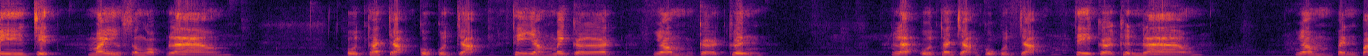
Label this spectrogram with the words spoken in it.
มีจิตไม่สงบแล้ว อุทธจักกุกุจักที่ยังไม่เกิดย่อมเกิดขึ้น และอุทธจักกุกุจักที่เกิดขึ้นแล้ว ย่อมเป็นไป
